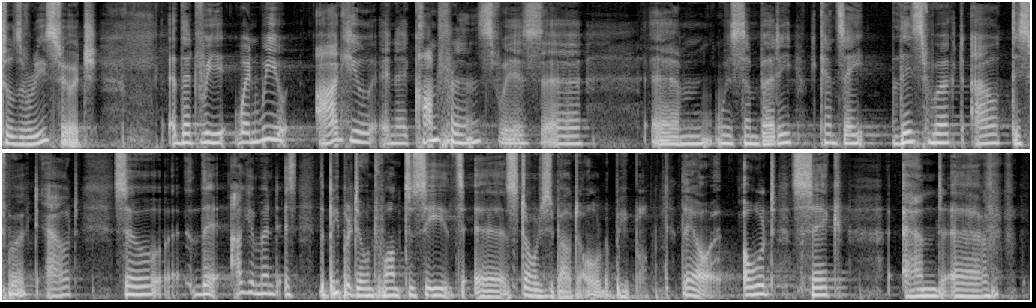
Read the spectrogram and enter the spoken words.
to the research that we when we argue in a conference with uh, um, with somebody, we can say this worked out, this worked out. So the argument is the people don't want to see uh, stories about older people. They are old, sick, and uh,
